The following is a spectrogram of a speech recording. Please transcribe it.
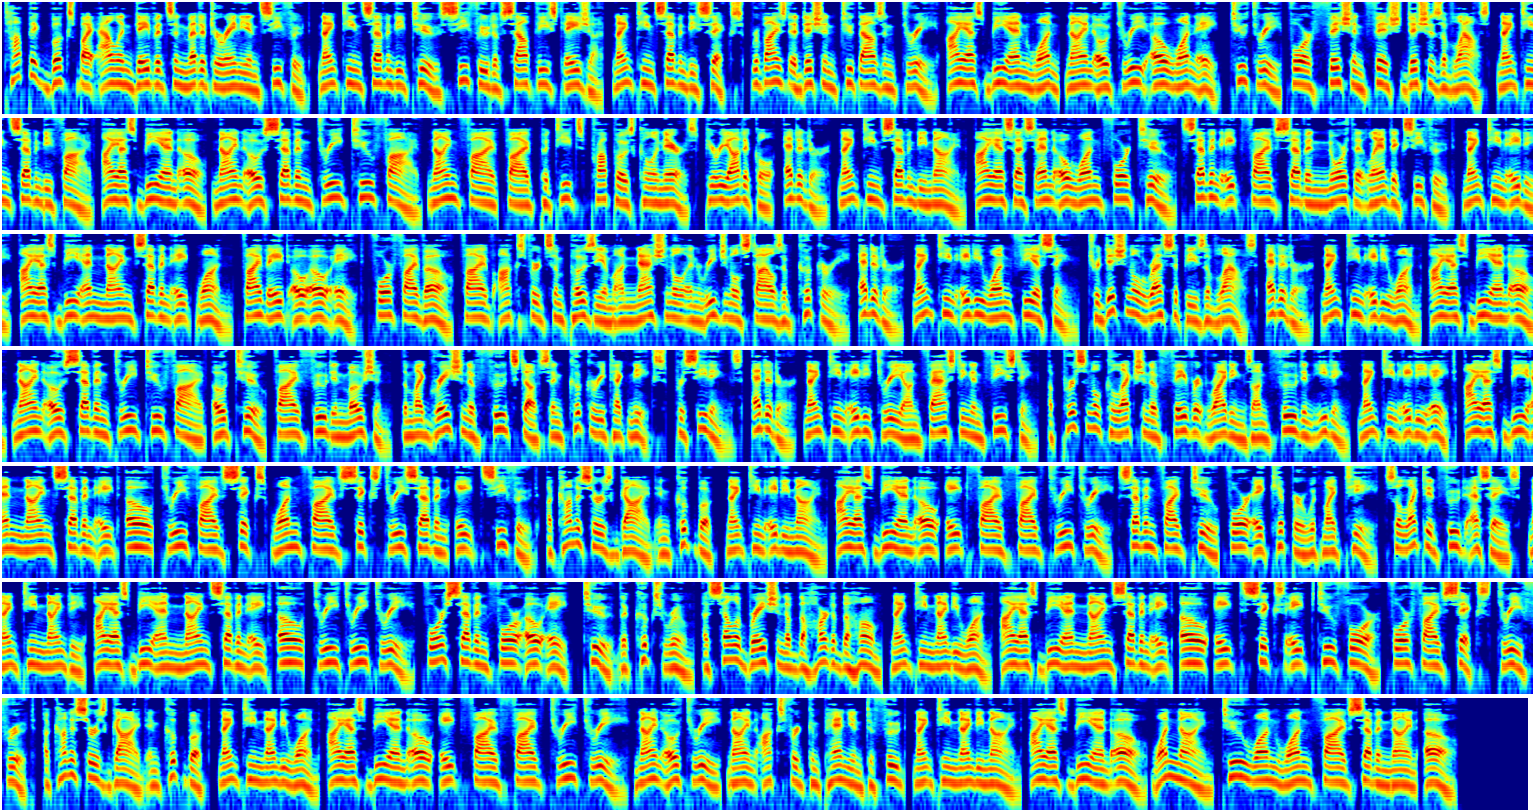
Topic books by Alan Davidson Mediterranean Seafood, 1972 Seafood of Southeast Asia, 1976, revised edition 2003, ISBN 1-903018-23-4 Fish and Fish Dishes of Laos, 1975, ISBN 0-907325-95-5 Petits Propos Culinaires periodical, editor, 1979, ISSN 0142-7857 North Atlantic Seafood, 1980, ISBN 978-1-58008-450-5 Oxford Symposium on National and Regional Styles of Cookery, editor, 1981 Phia Sing, Traditional Recipes of Laos, editor, 1981, ISBN 0-907325-02-5 Food in Motion, The Migration of Foodstuffs and Cookery Techniques, Proceedings, editor, 1983 On Fasting and Feasting, A Personal Collection of Favorite Writings on Food and Eating, 19 1988, ISBN 978-0-356-15637-8 Seafood, A Connoisseur's Guide and Cookbook, 1989, ISBN 0-85533-752-4 A Kipper with My Tea, Selected Food Essays, 1990, ISBN 978-0-333-47408-2 The Cook's Room, A Celebration of the Heart of the Home, 1991, ISBN 978 0 868 824-456-3 Fruit, A Connoisseur's Guide and Cookbook, 1991, ISBN 0-85533-903-9 Oxford Companion to Food, 1999, ISBN 0-19-211579-0.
